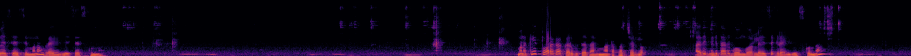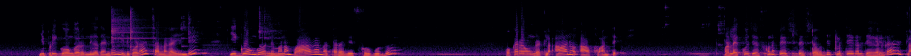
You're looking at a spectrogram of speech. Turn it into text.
వేసేసి మనం గ్రైండ్ చేసేసుకుందాం. మనకి త్వరగా కరుగుతుంది అనమాట పచ్చడిలో అది మిగతాది గోంగూరలో వేసి గ్రైండ్ చేసుకుందాం. ఇప్పుడు ఈ గోంగూర ఉంది కదండి ఇది కూడా చల్లగా అయింది. ఈ గోంగూరని మనం బాగా మెత్తగా చేసుకోకూడదు. ఒక రౌండ్ అట్లా ఆన్ ఆఫ్ అంతే. మళ్ళీ ఎక్కువ చేసుకున్న పేస్ట్ పేస్ట్ అవుద్ది. ఇట్లా తీగలు తీగలుగా ఇట్లా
